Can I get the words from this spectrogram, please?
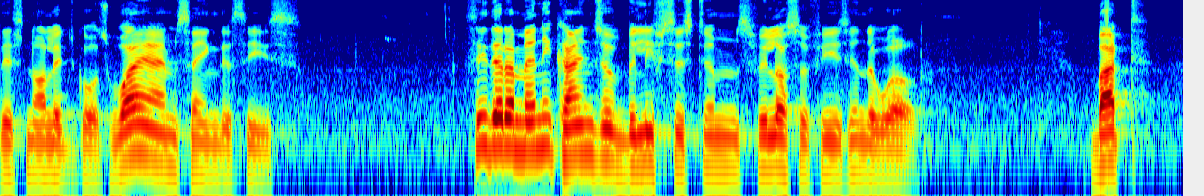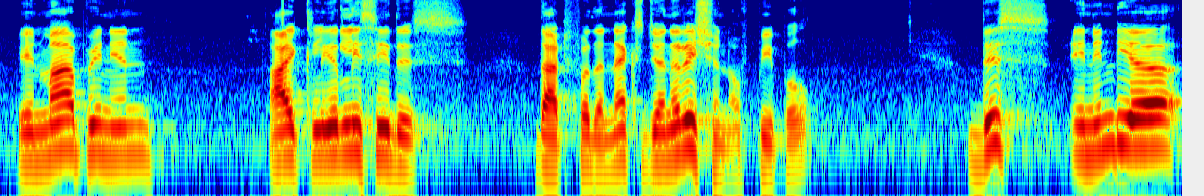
this knowledge goes. Why I'm saying this is, see, there are many kinds of belief systems, philosophies in the world. But in my opinion, I clearly see this, that for the next generation of people, this… in India,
